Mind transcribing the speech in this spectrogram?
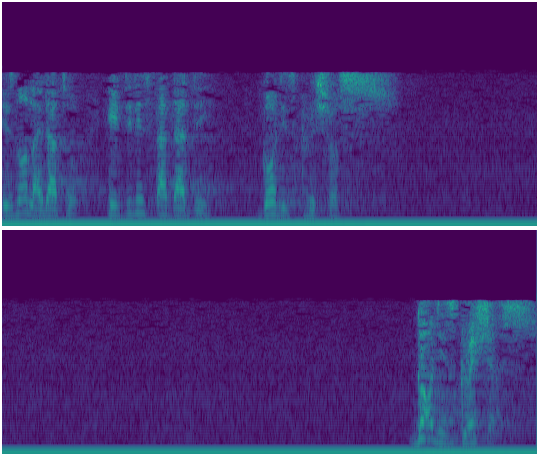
it's not like that. Oh. It didn't start that day. God is gracious. God is gracious.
